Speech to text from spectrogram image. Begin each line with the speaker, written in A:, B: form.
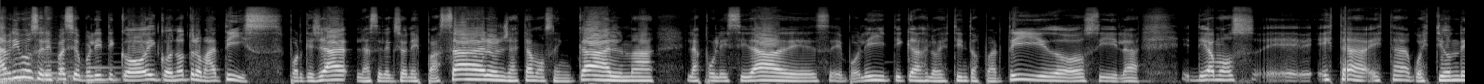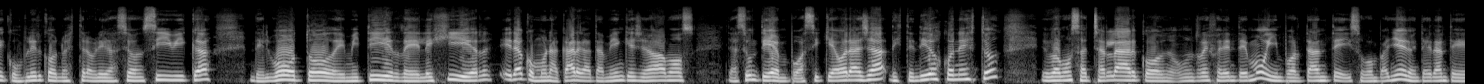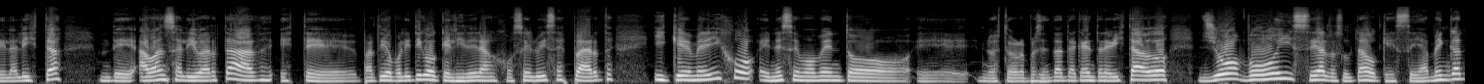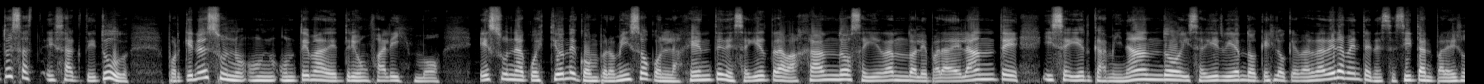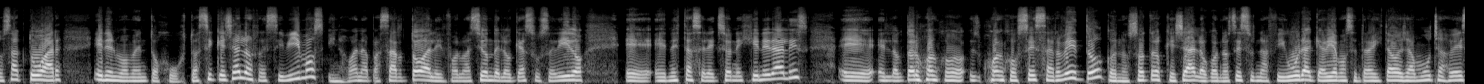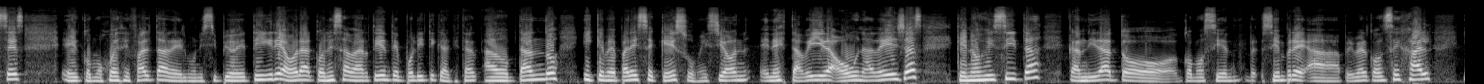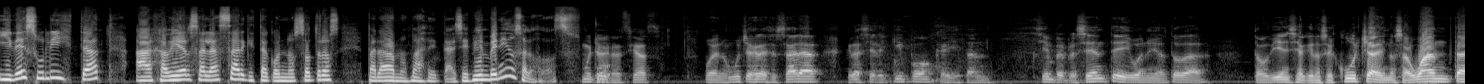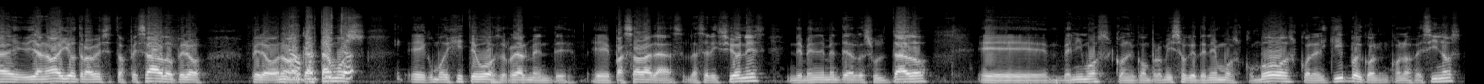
A: Abrimos el espacio político hoy con otro matiz, porque ya las elecciones pasaron, ya estamos en calma, las publicidades eh, políticas, los distintos partidos y la, digamos, eh, esta, esta cuestión de cumplir con nuestra obligación cívica, del voto, de emitir, de elegir, era como una carga también que llevábamos de hace un tiempo. Así que ahora ya, distendidos con esto, eh, vamos a charlar con un referente muy importante y su compañero, integrante de la lista, de Avanza Libertad, este partido político que lidera José Luis Espert, y que me dijo en ese momento eh, nuestro representante acá entrevistado, yo voy, sea el resultado que sea. Me encantó esa, esa actitud, porque no es un, un tema de triunfalismo, es una cuestión de compromiso con la gente, de seguir trabajando, seguir dándole para adelante y seguir caminando y seguir viendo qué es lo que verdaderamente necesitan para ellos actuar en el momento justo. Así que ya los recibimos y nos van a pasar toda la información de lo que ha sucedido eh, en estas elecciones generales. Eh, el doctor Juan, José Cerveto, con nosotros, que ya lo conoces, una figura que habíamos entrevistado ya muchas veces eh, como juez de falta del municipio de Tigre, ahora con esa vertiente política que está adoptando y que me parece que es su misión en esta vida o una de ellas, que nos visita, candidato como siempre a primer concejal, y de su lista a Javier Javier Salazar, que está con nosotros para darnos más detalles. Bienvenidos a los dos.
B: Muchas gracias.
C: Bueno, muchas gracias Sara, gracias al equipo que ahí están siempre presentes y bueno, y a toda esta audiencia que nos escucha y nos aguanta y dirán, ay, otra vez esto es pesado, pero, pero no, acá estamos, eh, como dijiste vos realmente, eh, pasadas las, elecciones, independientemente del resultado, eh, venimos con el compromiso que tenemos con vos, con el equipo y con, con los vecinos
